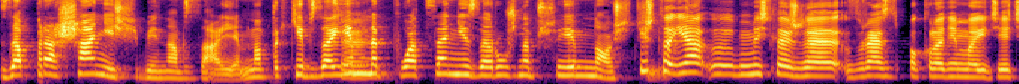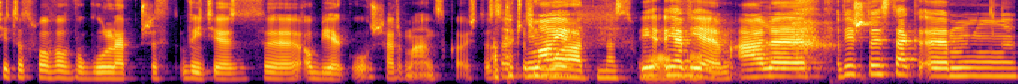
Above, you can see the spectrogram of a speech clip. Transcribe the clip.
zapraszanie siebie nawzajem, na takie wzajemne tak. płacenie za różne przyjemności. Wiesz to ja y, myślę, że wraz z pokoleniem moich dzieci to słowo w ogóle wyjdzie z obiegu, szarmanckość. To A znaczy takie moje, ładne słowo. Ja, ja, wiem, ale wiesz, to jest tak um,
